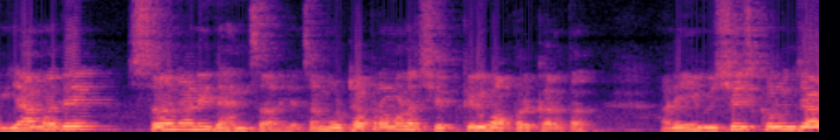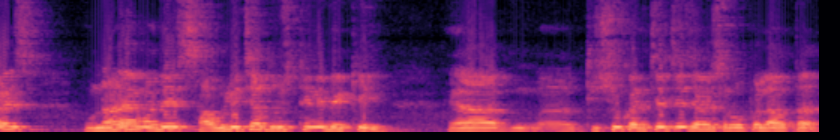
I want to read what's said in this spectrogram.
यामध्ये सण आणि ध्यांचा याचा मोठ्या प्रमाणात शेतकरी वापर करतात. आणि विशेष करून ज्यावेळेस उन्हाळ्यामध्ये सावलीच्या दृष्टीने देखील या टिश्यू कल्चरचे ज्यावेळेस रोपं लावतात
